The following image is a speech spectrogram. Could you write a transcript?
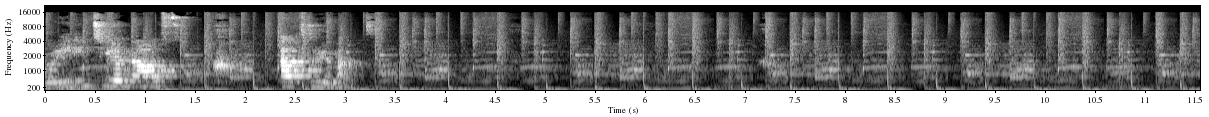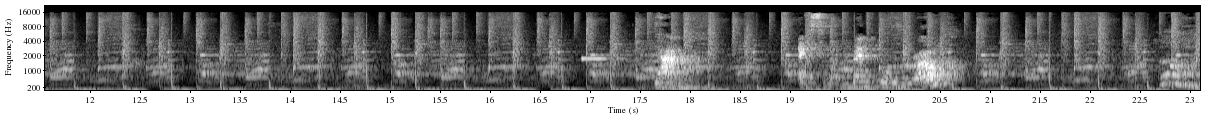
Breathe into your nose, out through your mouth. Bend over row.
